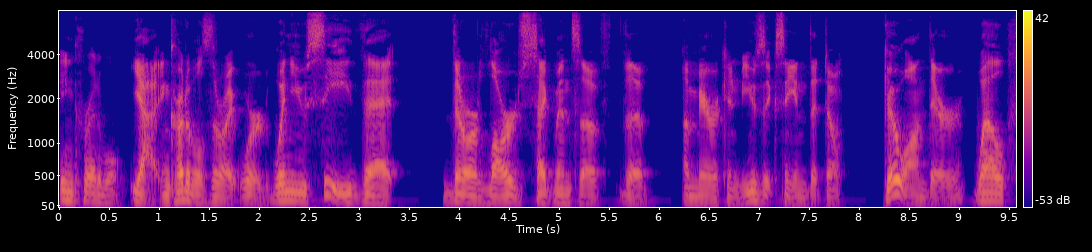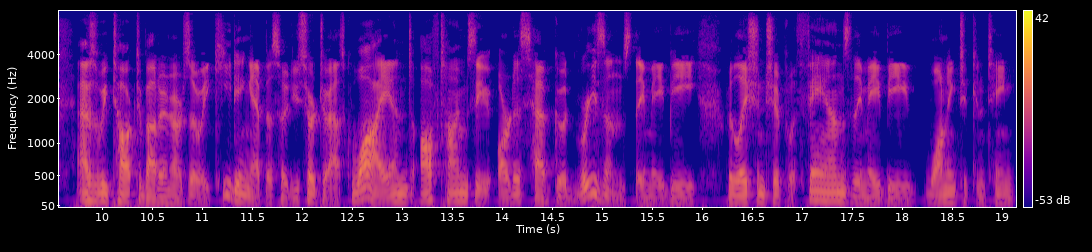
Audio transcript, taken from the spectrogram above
incredible. yeah, incredible is the right word. When you see that there are large segments of the American music scene that don't go on there, well, as we talked about in our Zoe Keating episode, you start to ask why, and oftentimes the artists have good reasons. They may be relationship with fans, they may be wanting to contain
